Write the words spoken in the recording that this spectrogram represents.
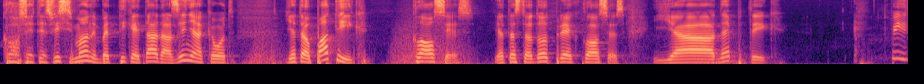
klausieties visi mani, bet tikai tādā ziņā, ka, ot, ja tev patīk, klausies. Ja tas tev dod prieku, klausies. Ja nepatīk, pi-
